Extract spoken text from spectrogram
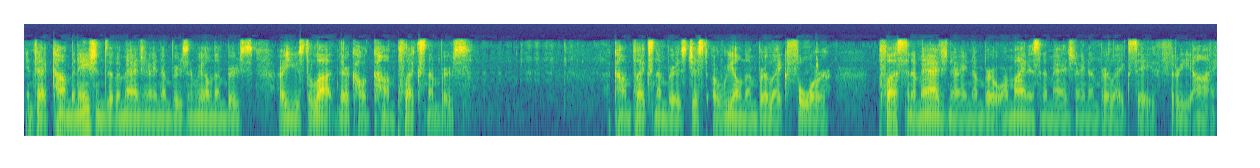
In fact, combinations of imaginary numbers and real numbers are used a lot. They're called complex numbers. A complex number is just a real number like 4 plus an imaginary number or minus an imaginary number like say 3i.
